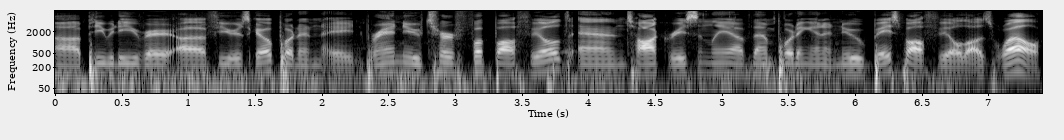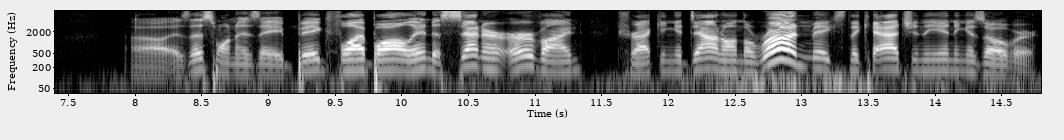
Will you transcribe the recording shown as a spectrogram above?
Uh, very, uh, a few years ago put in a brand new turf football field and talk recently of them putting in a new baseball field as well. Uh, as this one is a big fly ball into center. Irvine tracking it down on the run makes the catch and the inning is over.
